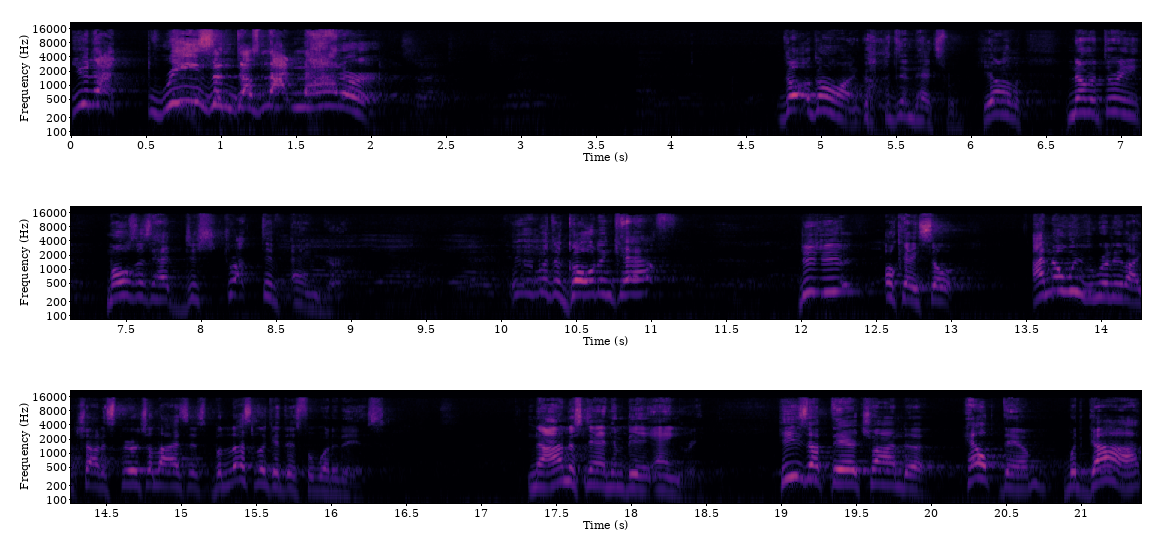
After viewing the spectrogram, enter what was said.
you're not reason does not matter. Go, go on, go to the next one. Number three, Moses had destructive anger. With the golden calf. Okay, so I know we really like try to spiritualize this, but let's look at this for what it is. Now I understand him being angry. He's up there trying to help them with God,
